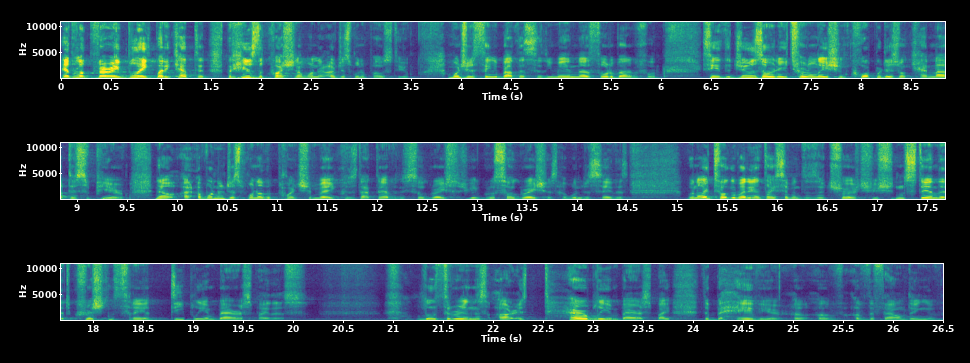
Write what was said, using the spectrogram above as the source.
It looked very bleak, but he kept it. But here's the question I, want to, I just want to pose to you. I want you to think about this, and you may not have thought about it before. See, the Jews are an eternal nation. Corporate Israel cannot disappear. Now, I, I want to just one other point you make, because Dr. Evans is so gracious. You're so gracious. I want to just say this. When I talk about anti-Semitism as a church, you should understand that Christians today are deeply embarrassed by this. Lutherans are terribly embarrassed by the behavior of, of, of the founding.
